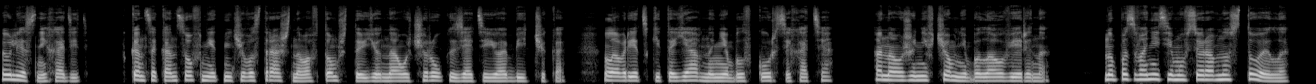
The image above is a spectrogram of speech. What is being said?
в лес не ходить. В конце концов, нет ничего страшного в том, что ее науч рук взять ее обидчика. Лаврецкий-то явно не был в курсе, хотя она уже ни в чем не была уверена. Но позвонить ему все равно стоило.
